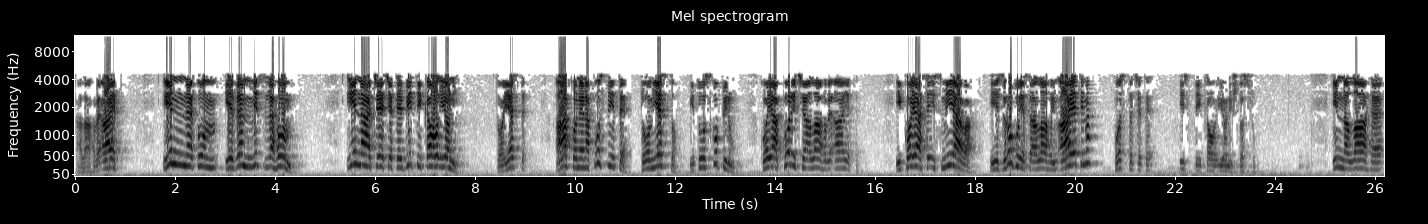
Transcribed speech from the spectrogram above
Allahove ajet. Innekum idem mislehum, inače ćete biti kao i oni. To jeste, ako ne napustite to mjesto i tu skupinu koja poriče Allahove ajete i koja se ismijava i izruguje sa Allahovim ajetima postaćete isti kao i oni što su. Inna Allahe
